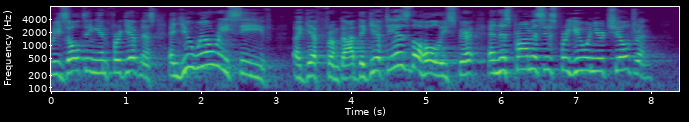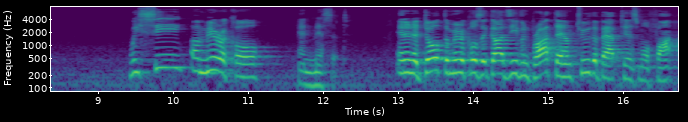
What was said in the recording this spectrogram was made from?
resulting in forgiveness, and you will receive a gift from God. The gift is the Holy Spirit, and this promise is for you and your children. We see a miracle and miss it. In an adult, the miracles that God's even brought them to the baptismal font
